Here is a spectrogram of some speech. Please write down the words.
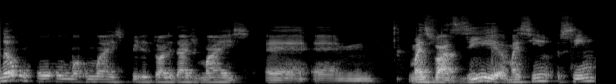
não uma, uma, espiritualidade mais, é, é, mais vazia, mas sim, sim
